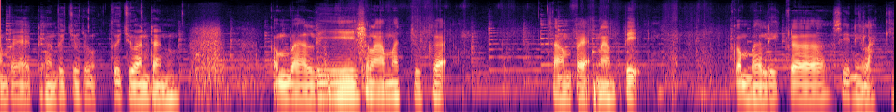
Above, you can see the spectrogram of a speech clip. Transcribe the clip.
sampai dengan tuju tujuan dan kembali selamat juga sampai nanti kembali ke sini lagi.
